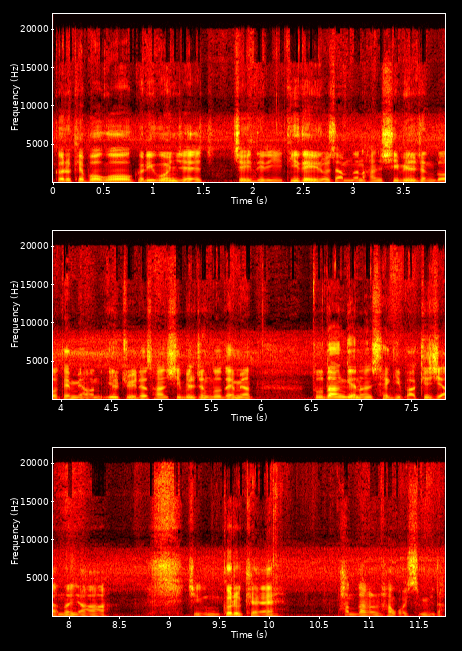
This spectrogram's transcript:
그렇게 보고 그리고 이제 저희들이 디데이로 잡는 한 10일 정도 되면 일주일에서 한 10일 정도 되면 두 단계는 색이 바뀌지 않느냐 지금 그렇게 판단을 하고 있습니다.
